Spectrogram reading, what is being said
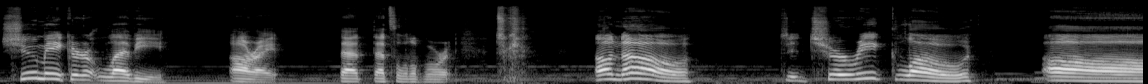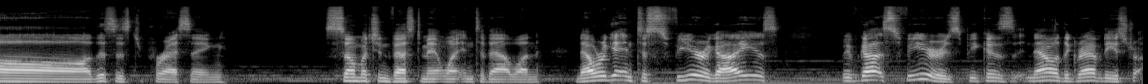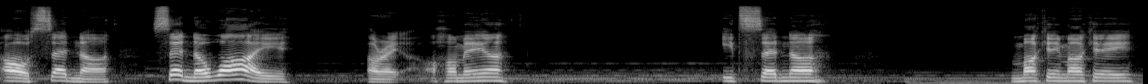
Shoemaker Levy. Alright. That that's a little more Oh no! Chariklo! Oh, this is depressing. So much investment went into that one. Now we're getting to Sphere, guys. We've got spheres because now the gravity is. Oh, Sedna. Sedna, why? Alright, Haumea eats Sedna. Makemake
